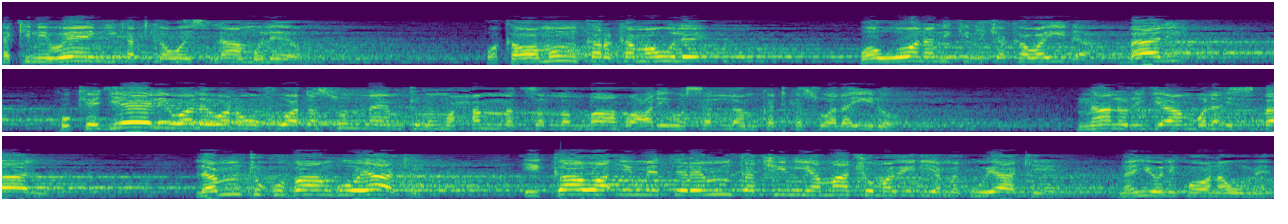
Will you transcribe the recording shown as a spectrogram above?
lakini wengi katika waislamu leo wakawa munkar kama ule wauona ni kitu cha kawaida bali kukejeli wale wanaofuata sunna ya mtume Muhammad sallallahu alaihi wasallam katika suala hilo. Nalo ni jambo la isbal la mtu kuvaa nguo yake ikawa imeteremka chini ya macho mawili ya miguu yake. Na hiyo ni kwa wanaume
